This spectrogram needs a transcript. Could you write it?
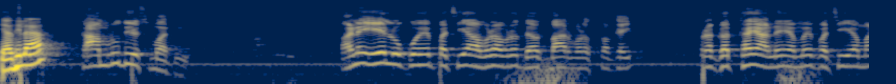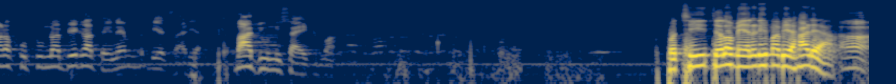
ક્યાંથી લાયા? કામરૂ દેશમાંથી. અને એ લોકોએ પછી આવડે આવડે દસ બાર વર્ષમાં કંઈક પ્રગટ થયા અને અમે પછી અમારા કુટુંબના ભેગા થઈને એમને બેસાડ્યા બાજુની સાઈડમાં. પછી ચલો મેલડીમાં બેહાડ્યા. હા.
